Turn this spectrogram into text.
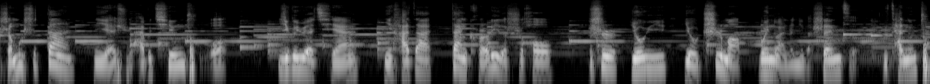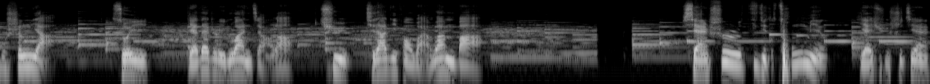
什么是蛋？”你也许还不清楚，一个月前你还在蛋壳里的时候，是由于有翅膀温暖着你的身子，你才能出生呀。所以，别在这里乱讲了，去其他地方玩玩吧。显示自己的聪明，也许是件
